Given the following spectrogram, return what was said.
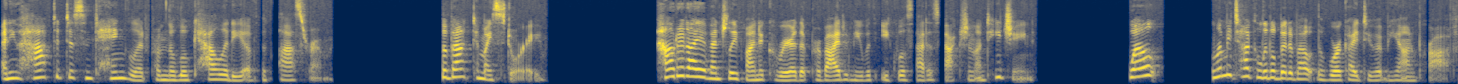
and you have to disentangle it from the locality of the classroom. So, back to my story. How did I eventually find a career that provided me with equal satisfaction on teaching? Well, let me talk a little bit about the work I do at Beyond Prof.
